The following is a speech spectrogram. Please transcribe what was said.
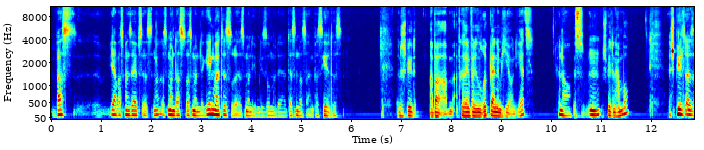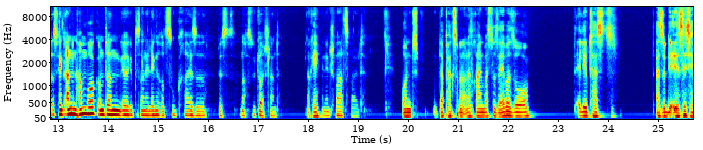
was, äh, ja, was man selbst ist? Ne? Ist man das, was man in der Gegenwart ist, oder ist man eben die Summe der, dessen, was einem passiert ist? Und das spielt aber abgesehen von diesen Rückblenden im Hier und Jetzt. Genau. Es mhm. spielt in Hamburg? Es spielt, also es fängt an in Hamburg und dann äh, gibt es eine längere Zugreise bis nach Süddeutschland. Okay. In den Schwarzwald. Und da packst du dann alles rein, was du selber so erlebt hast. Also es ist ja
